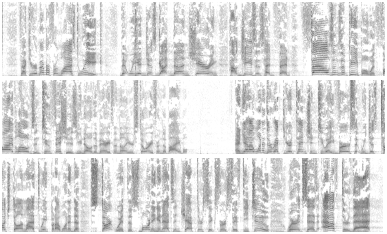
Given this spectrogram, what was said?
In fact, you remember from last week that we had just got done sharing how Jesus had fed thousands of people with five loaves and two fishes. You know the very familiar story from the Bible. And yet, I want to direct your attention to a verse that we just touched on last week, but I wanted to start with this morning, and that's in chapter 6, verse 52, where it says, After that,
